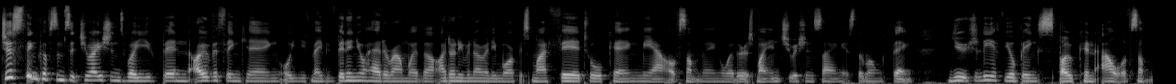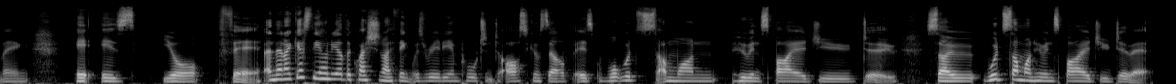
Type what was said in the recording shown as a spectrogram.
just think of some situations where you've been overthinking or you've maybe been in your head around whether I don't even know anymore if it's my fear talking me out of something or whether it's my intuition saying it's the wrong thing. Usually, if you're being spoken out of something, it is your fear. And then I guess the only other question I think was really important to ask yourself is what would someone who inspired you do? So, would someone who inspired you do it?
